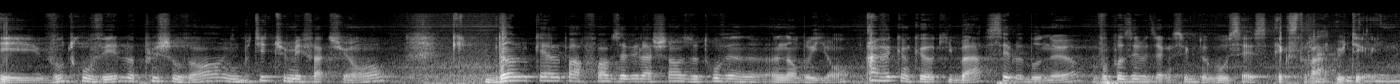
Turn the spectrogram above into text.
Et vous trouvez le plus souvent une petite tuméfaction dans lequel parfois vous avez la chance de trouver un, embryon avec un cœur qui bat, c'est le bonheur. Vous posez le diagnostic de grossesse extra-utérine.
